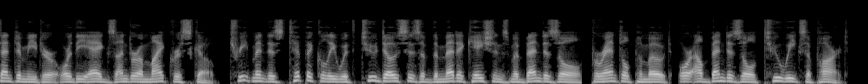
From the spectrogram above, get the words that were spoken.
cm or the eggs under a microscope. Treatment is typically with two doses of the medications mebendazole, pyrantel pamoate, or albendazole two weeks apart.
